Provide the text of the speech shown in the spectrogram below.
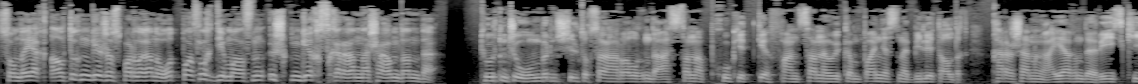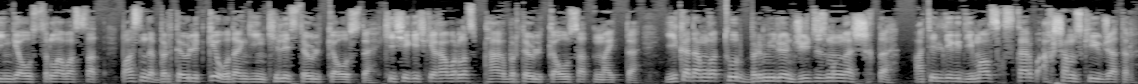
Сондай-ақ 6 күнге жоспарлаған отбасылық демалысының үш күнге қысқарғанына шағымданды. Төртінші он бірінші желтоқсан аралығында астана пхукетке FUN&SUN әуе компаниясына билет алдық. Қарашаның аяғында рейс кейінге ауыстырыла бастады. Басында бір тәулікке одан кейін келесі тәулікке ауысты. Кеше кешке хабарласып тағы бір тәулікке ауысатынын айтты. Екі адамға тур бір миллион жеті жүз мыңға шықты. Отельдегі демалыс қысқарып ақшамыз күйіп жатыр.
